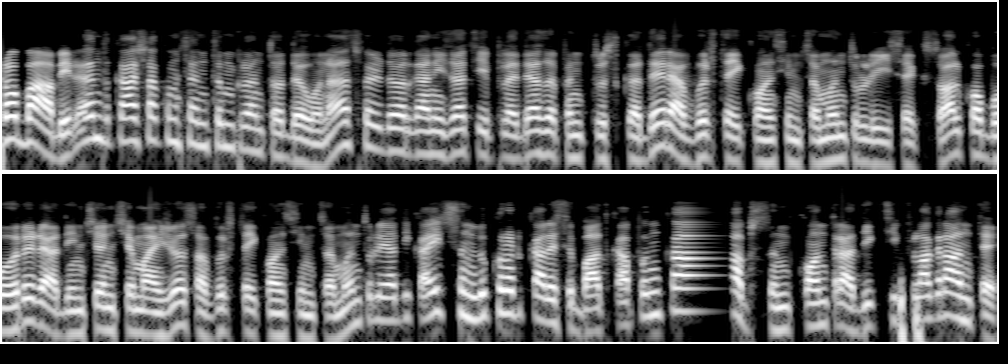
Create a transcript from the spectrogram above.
Probabil, pentru că așa cum se întâmplă întotdeauna, astfel de organizații pledează pentru scăderea vârstei consimțământului sexual, coborârea din ce în ce mai jos a vârstei consimțământului, adică aici sunt lucruri care se bat cap în cap, sunt contradicții flagrante.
